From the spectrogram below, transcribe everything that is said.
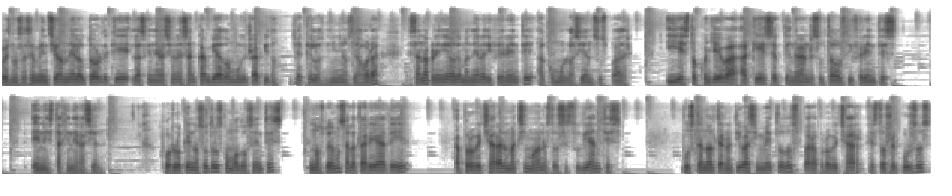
Pues nos hace mención el autor de que las generaciones han cambiado muy rápido, ya que los niños de ahora están aprendiendo de manera diferente a como lo hacían sus padres. Y esto conlleva a que se obtendrán resultados diferentes en esta generación por lo que nosotros como docentes nos vemos a la tarea de aprovechar al máximo a nuestros estudiantes, buscando alternativas y métodos para aprovechar estos recursos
